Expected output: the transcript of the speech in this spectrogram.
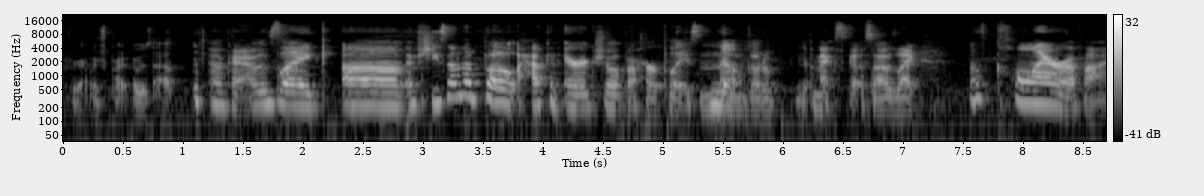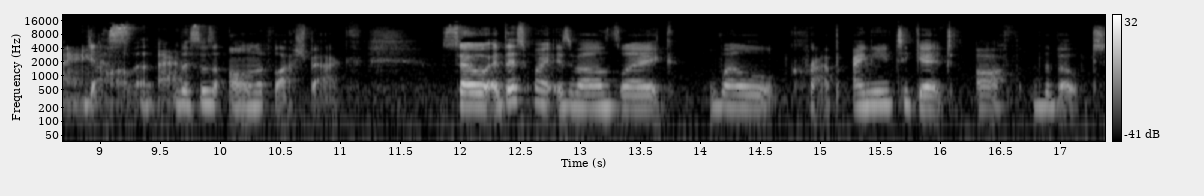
I forgot which part I was at. Okay, I was like, um, if she's on the boat, how can Eric show up at her place and then go to no. Mexico? So I was like, that's clarifying Yes. a little bit there. This is all in a flashback. So at this point, Isabel's like, well, crap, I need to get off the boat.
